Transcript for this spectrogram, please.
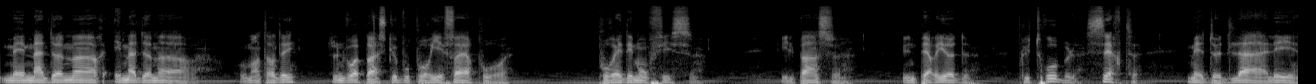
mais ma demeure est ma demeure. Vous m'entendez? Je ne vois pas ce que vous pourriez faire pour pour aider mon fils. Il passe une période plus trouble, certes, mais de là à aller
